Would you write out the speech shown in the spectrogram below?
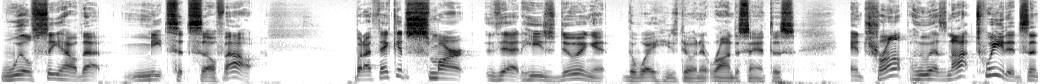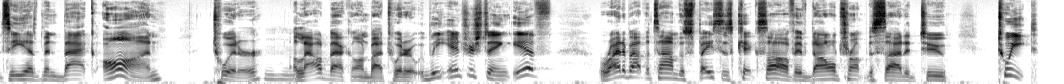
we'll see how that meets itself out. But I think it's smart that he's doing it the way he's doing it, Ron DeSantis. And Trump, who has not tweeted since he has been back on Twitter, mm-hmm. allowed back on by Twitter, it would be interesting if, right about the time the spaces kicks off, if Donald Trump decided to tweet.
